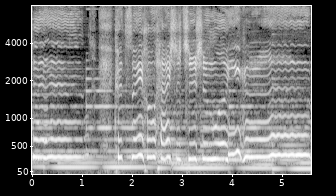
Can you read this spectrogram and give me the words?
真，可最后还是只剩我一个人。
